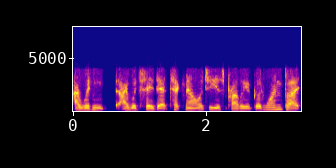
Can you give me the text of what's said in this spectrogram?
I wouldn't, I would say that technology is probably a good one, but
